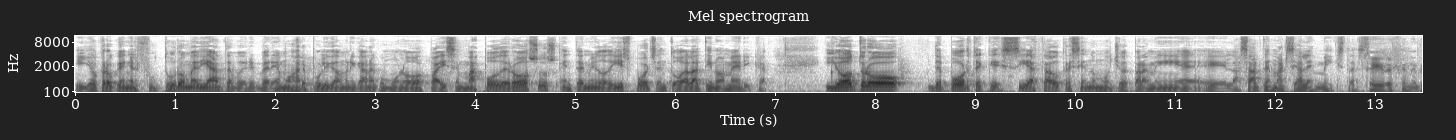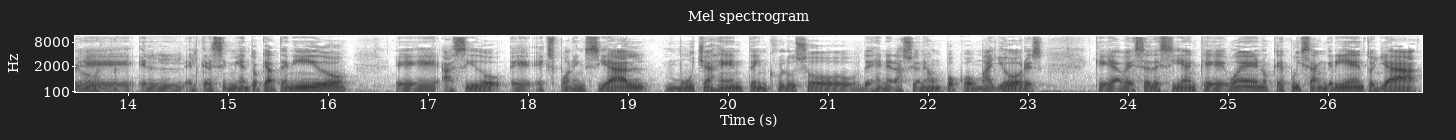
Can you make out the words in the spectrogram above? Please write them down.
Y yo creo que en el futuro inmediato ver- veremos a República Dominicana como uno de los países más poderosos en términos de esports en toda Latinoamérica. Y otro deporte que sí ha estado creciendo mucho es para mí eh, eh, las artes marciales mixtas. Sí, definitivamente. Eh, el, el crecimiento que ha tenido eh, ha sido eh, exponencial. Mucha gente, incluso de generaciones un poco mayores, que a veces decían que, bueno, que es muy sangriento, ya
